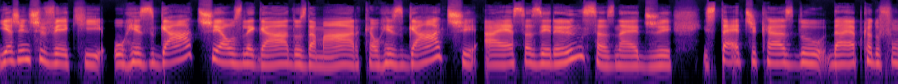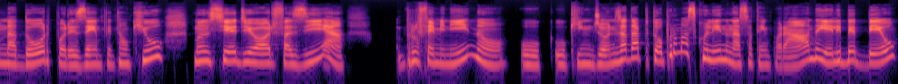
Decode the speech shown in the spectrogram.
e a gente vê que o resgate aos legados da marca, o resgate a essas heranças né, de estéticas do, da época do fundador, por exemplo, então, que o Monsieur Dior fazia, para o feminino, o, o Kim Jones adaptou para o masculino nessa temporada e ele bebeu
